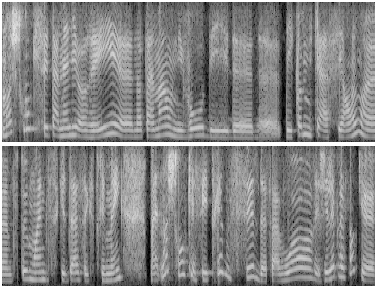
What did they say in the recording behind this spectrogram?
Moi, je trouve qu'il s'est amélioré, euh, notamment au niveau des de, des communications, euh, un petit peu moins de difficulté à s'exprimer. Maintenant, je trouve que c'est très difficile de savoir. J'ai l'impression que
